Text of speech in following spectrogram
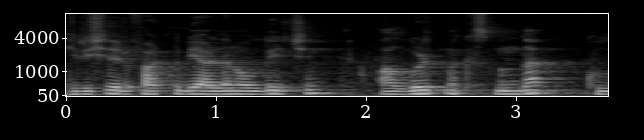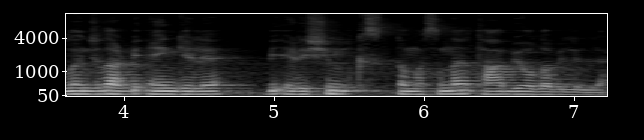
girişleri farklı bir yerden olduğu için algoritma kısmında kullanıcılar bir engele, bir erişim kısıtlamasına tabi olabilirler.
